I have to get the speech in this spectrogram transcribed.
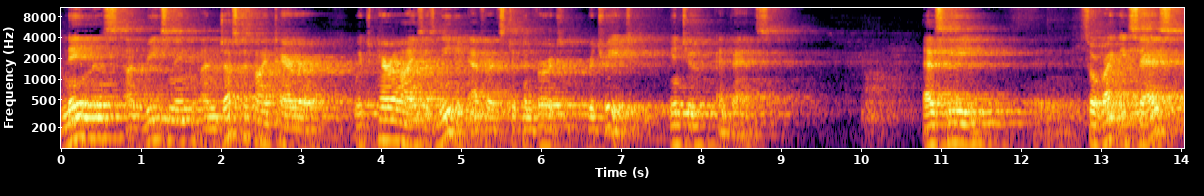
nameless, unreasoning, unjustified terror which paralyzes needed efforts to convert retreat into advance. As he so rightly says,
